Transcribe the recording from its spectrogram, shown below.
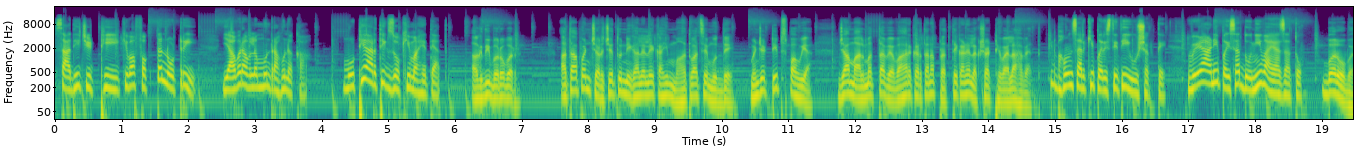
साधी चिठ्ठी किंवा फक्त नोटरी यावर अवलंबून राहू नका. मोठी आर्थिक जोखीम आहे त्यात. अगदी बरोबर. आता आपण चर्चेतून निघालेले काही महत्त्वाचे मुद्दे म्हणजे टिप्स पाहूया ज्या मालमत्ता व्यवहार करताना प्रत्येकाने लक्षात ठेवायला हव्यात. भाऊंसारखी परिस्थिती येऊ शकते. वेळ आणि पैसा दोन्ही वाया जातो. बरोबर.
